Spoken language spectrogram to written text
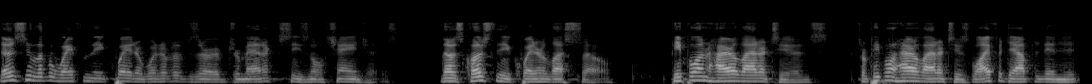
Those who live away from the equator would have observed dramatic seasonal changes. Those close to the equator, less so. People in higher latitudes, for people in higher latitudes, life adapted in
